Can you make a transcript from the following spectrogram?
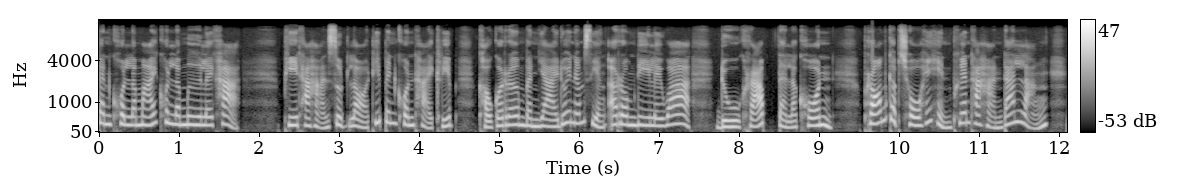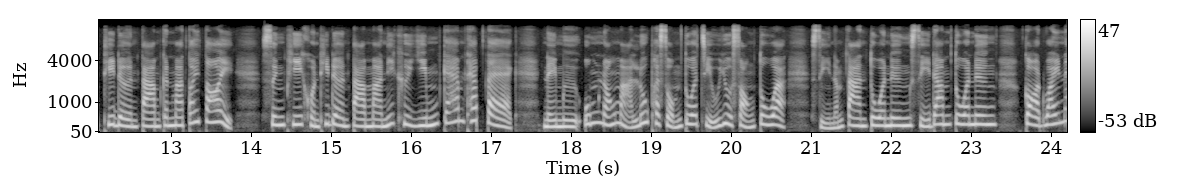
กันคนละไม้คนละมือเลยค่ะ พี่ทหารสุดหล่อที่เป็นคนถ่ายคลิป เขาก็เริ่มบรรยายด้วยน้ำเสียงอารมณ์ดีเลยว่า ดูครับแต่ละคน พร้อมกับโชว์ให้เห็นเพื่อนทหารด้านหลัง ที่เดินตามกันมาต้อยๆ ซึ่งพี่คนที่เดินตามมานี่คือยิ้มแก้มแทบแตก ในมืออุ้มน้องหมาลูกผสมตัวจิ๋วอยู่สองตัว สีน้ำตาลตัวหนึ่งสีดำตัวหนึ่งกอดไว้แน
